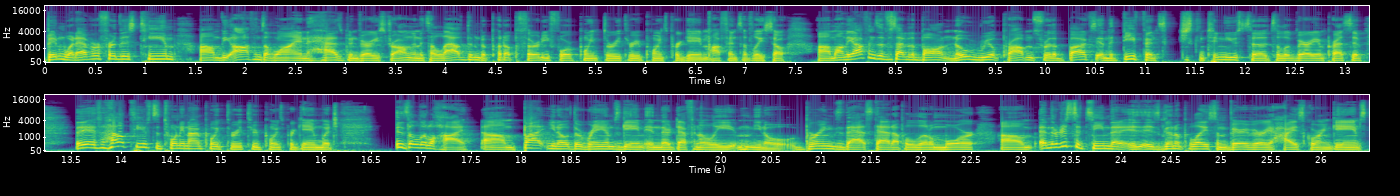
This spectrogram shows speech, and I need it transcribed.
been whatever for this team. Um, the offensive line has been very strong, and it's allowed them to put up 34.33 points per game offensively. So um, on the offensive side of the ball, no real problems for the Bucks, and the defense just continues to, to look very impressive. They've held teams to 29.33 points per game, which is a little high. Um, but you know, the Rams game in there definitely you know brings that stat up a little more. Um, and they're just a team that is, is going to play some very very high scoring games.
